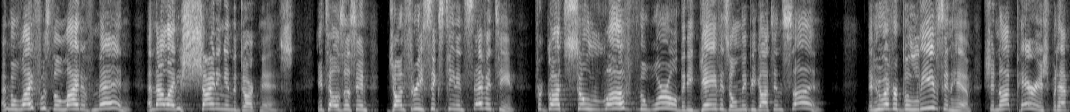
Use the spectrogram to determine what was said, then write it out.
and the life was the light of men, and that light is shining in the darkness. It tells us in John 3 16 and 17, for God so loved the world that he gave his only begotten Son, that whoever believes in him should not perish but have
